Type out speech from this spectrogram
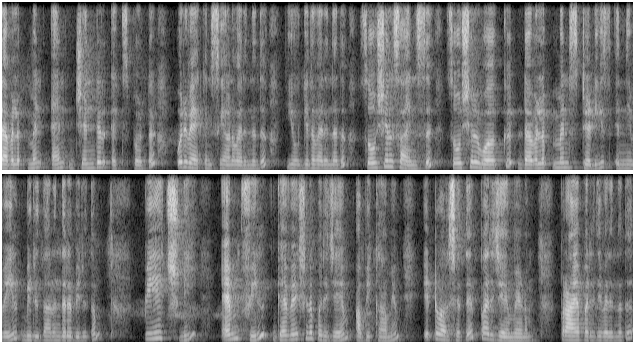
development and gender expert. ഒരു വേക്കൻസിയാണ് വരുന്നത്. യോഗ്യത വരുന്നത് social science social work development studies എന്നിവയിൽ ബിരുദാനന്തര ബിരുദം P H D M Phil ഗവേഷണ പരിചയം അഭികാമ്യം എട്ട് വർഷത്തെ പരിചയം വേണം. പ്രായപരിധി വരുന്നത്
